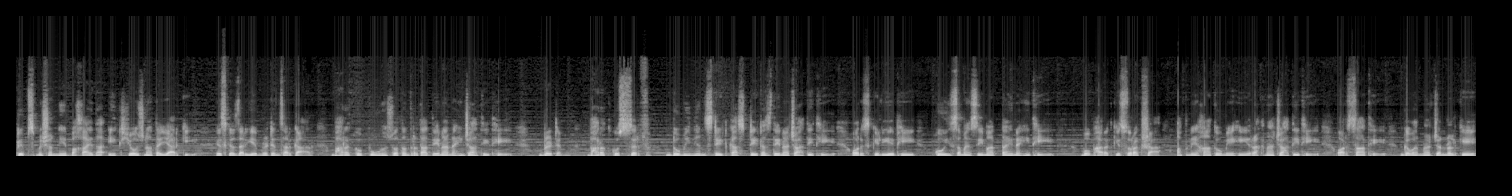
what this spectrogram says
क्रिप्स मिशन ने बाकायदा एक योजना तैयार की। इसके ज़रिए ब्रिटेन सरकार भारत को पूर्ण स्वतंत्रता देना नहीं चाहती थी। ब्रिटेन भारत को सिर्फ़ डोमिनियन स्टेट का स्टेटस देना चाहती थी और इसके लिए भी कोई समय सीमा तय नहीं थी। वो भारत की सुरक्षा अपने हाथों में ही रखना चाहती थी और साथ ही गवर्नर जनरल के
